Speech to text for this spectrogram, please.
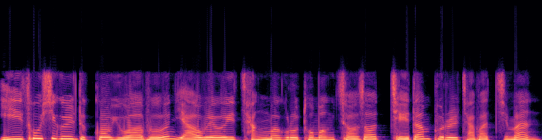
이 소식을 듣고 요압은 야훼의 장막으로 도망쳐서 제단불을 잡았지만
